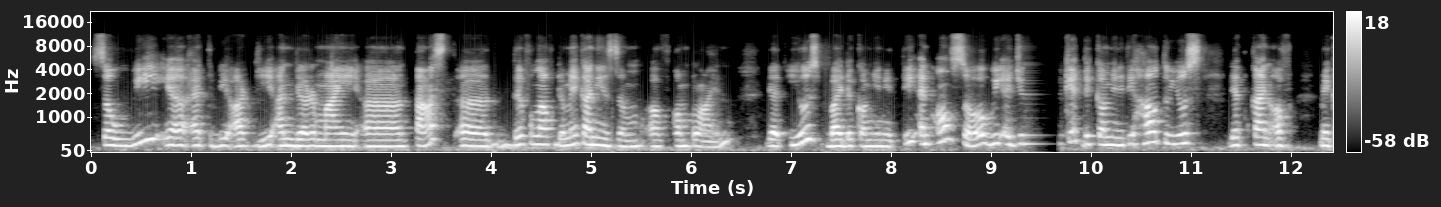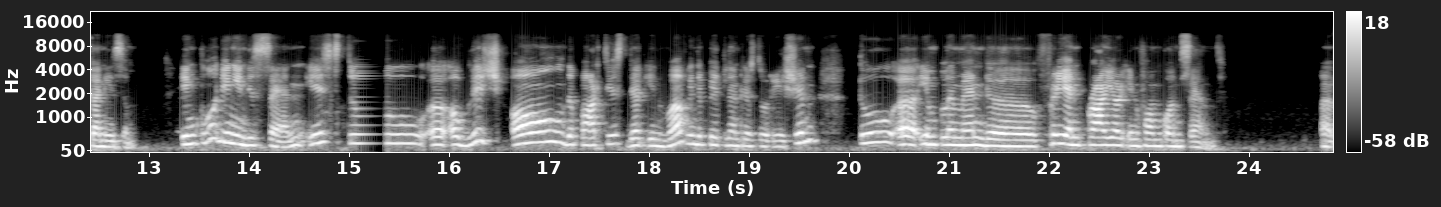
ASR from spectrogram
So we uh, at BRG under my task develop the mechanism of compliance that used by the community and also we educate the community how to use that kind of mechanism. Including in this sense is to uh, oblige all the parties that involved in the peatland restoration to uh, implement the free and prior informed consent. Uh,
